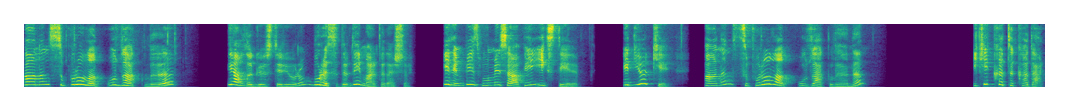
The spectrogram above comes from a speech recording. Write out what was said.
K'nın 0 olan uzaklığı siyahla gösteriyorum. Burasıdır değil mi arkadaşlar? Gelin biz bu mesafeyi x diyelim. E diyor ki K'nın 0 olan uzaklığının iki katı kadar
